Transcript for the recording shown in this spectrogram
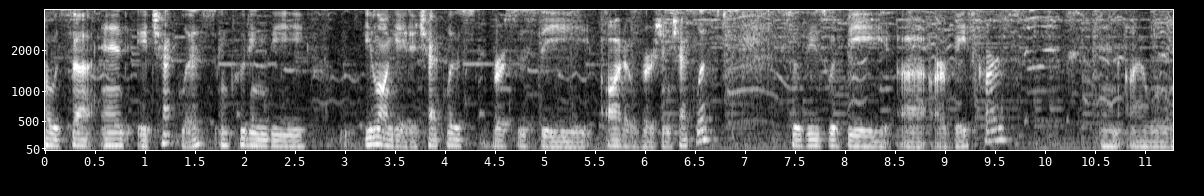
And a checklist, including the elongated checklist versus the auto version checklist. So these would be uh, our base cards, and I will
